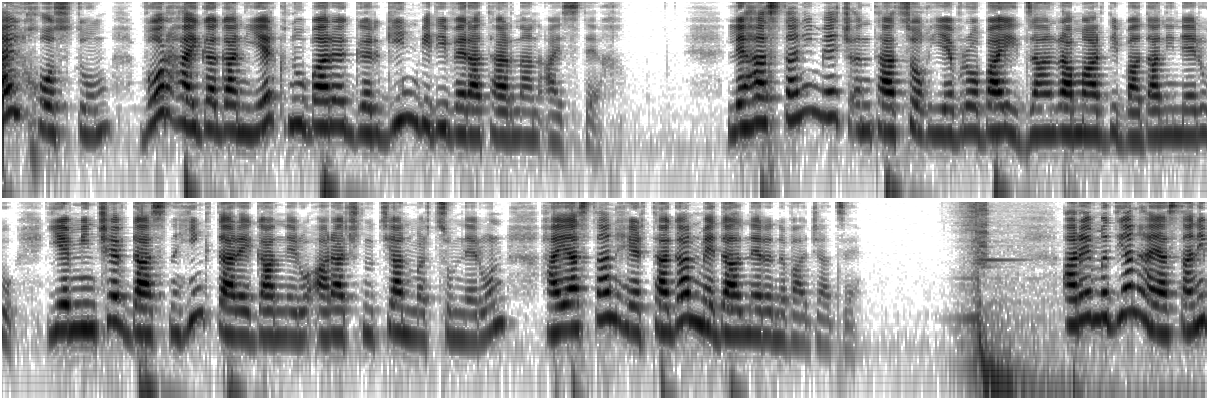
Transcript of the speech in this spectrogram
այլ խոստում, որ հայկական երկն ու բարը գրգին պիտի վերաթարնան այստեղ։ Լեհաստանի մեջ ընթացող Եվրոպայի ձանրամարտի բադանիներու եւ մինչեւ 15 տարեկաններու առաջնության մրցումներուն Հայաստան հերթական մեդալները նվաճած է։ Արևմտյան Հայաստանի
